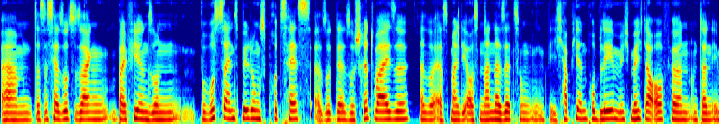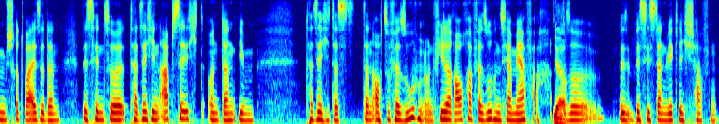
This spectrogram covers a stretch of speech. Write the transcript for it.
Ähm, das ist ja sozusagen bei vielen so ein Bewusstseinsbildungsprozess, also der so schrittweise, also erstmal die Auseinandersetzung, irgendwie, ich habe hier ein Problem, ich möchte aufhören und dann eben schrittweise dann bis hin zur tatsächlichen Absicht und dann eben tatsächlich das dann auch zu versuchen. Und viele Raucher versuchen es ja mehrfach, Ja. also bis, bis sie es dann wirklich schaffen.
